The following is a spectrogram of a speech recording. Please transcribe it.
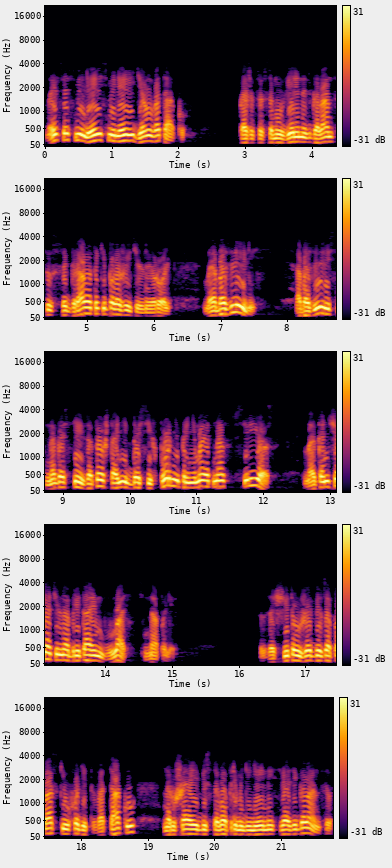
мы все смелее и смелее идем в атаку. Кажется, самоуверенность голландцев сыграла таки положительную роль. Мы обозлились, обозлились на гостей за то, что они до сих пор не принимают нас всерьез. Мы окончательно обретаем власть на поле. Защита уже без опаски уходит в атаку, нарушая без того прямолинейные связи голландцев.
